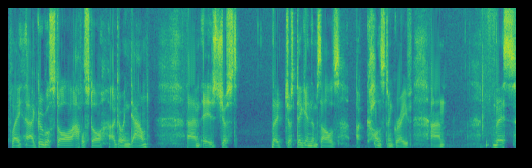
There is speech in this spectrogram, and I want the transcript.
iPlay, uh, Google Store, Apple Store are going down. Um, it is just, they're just digging themselves a constant grave. And this,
